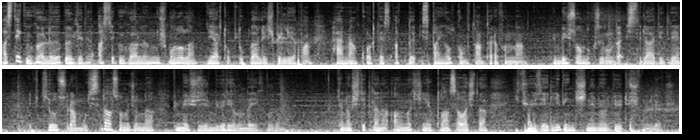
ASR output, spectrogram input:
Aztek uygarlığı bölgede Aztek uygarlığının düşmanı olan diğer topluluklarla işbirliği yapan Hernán Cortés adlı İspanyol komutan tarafından 1519 yılında istila edildi ve 2 yıl süren bu istila sonucunda 1521 yılında yıkıldı. Tenochtitlan'ı almak için yapılan savaşta 250 bin kişinin öldüğü düşünülüyor.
